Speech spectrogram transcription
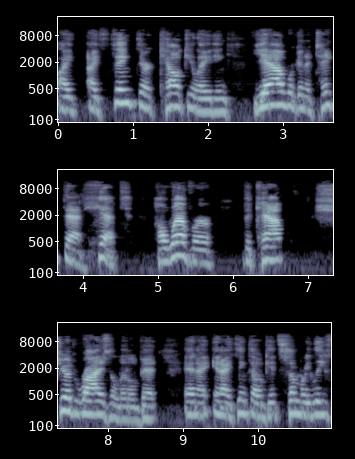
I I think they're calculating, yeah, we're going to take that hit. However, the cap should rise a little bit and I and I think they'll get some relief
